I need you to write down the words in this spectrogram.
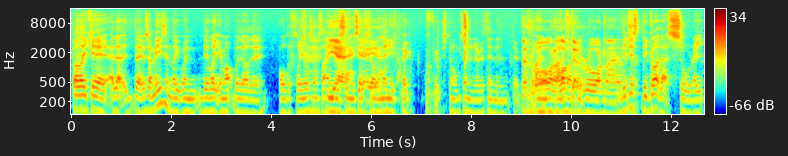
But like, uh, that, that was amazing. Like when they light him up with all the all the flares and everything. Yeah, you yeah, yeah. and then his big foot stomps in and everything, and they're The roar, I up the roar, man. They just they got that so right.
